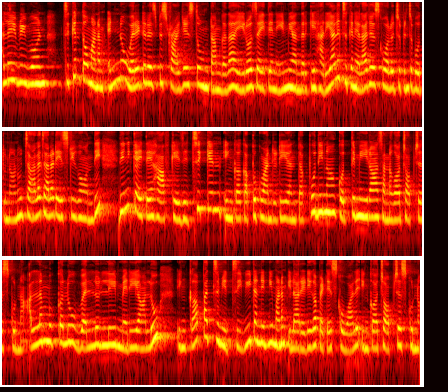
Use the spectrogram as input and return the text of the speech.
హలో ఎవ్రీవన్ చికెన్తో మనం ఎన్నో వెరైటీ రెసిపీస్ ట్రై చేస్తూ ఉంటాం కదా. ఈరోజు అయితే నేను మీ అందరికీ హరియాలి చికెన్ ఎలా చేసుకోవాలో చూపించబోతున్నాను. చాలా చాలా టేస్టీగా ఉంది. దీనికైతే హాఫ్ కేజీ చికెన్ ఇంకా కప్పు క్వాంటిటీ అంత పుదీనా కొత్తిమీర సన్నగా చాప్ చేసుకున్న అల్లం ముక్కలు వెల్లుల్లి మిరియాలు ఇంకా పచ్చిమిర్చి వీటన్నిటిని మనం ఇలా రెడీగా పెట్టేసుకోవాలి. ఇంకా చాప్ చేసుకున్న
